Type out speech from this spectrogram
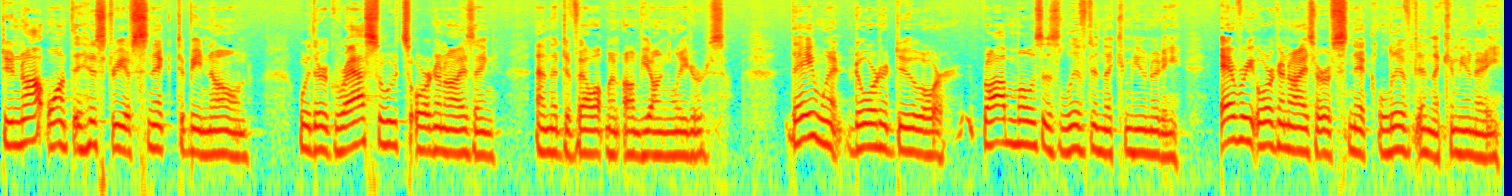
do not want the history of SNCC to be known with their grassroots organizing and the development of young leaders. They went door to door. Bob Moses lived in the community. Every organizer of SNCC lived in the community.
